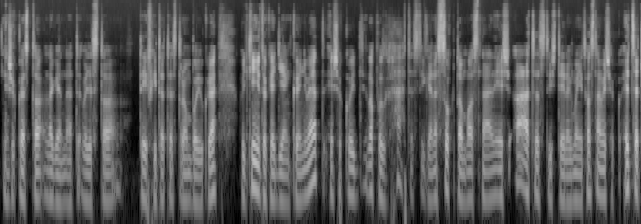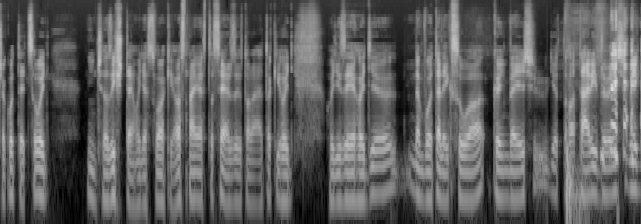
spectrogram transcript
és akkor ezt a legendát, vagy ezt a tévhitet, ezt romboljuk le, hogy kinyitok egy ilyen könyvet, és akkor így lapozok, hát ezt igen, ezt szoktam használni, és hát ezt is tényleg mennyit használom, és akkor egyszer csak ott egy szó, hogy nincs az Isten, hogy ezt valaki használja, ezt a szerző találta ki, hogy, hogy, izé, hogy nem volt elég szó a könyvbe, és jött a határidő, és még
